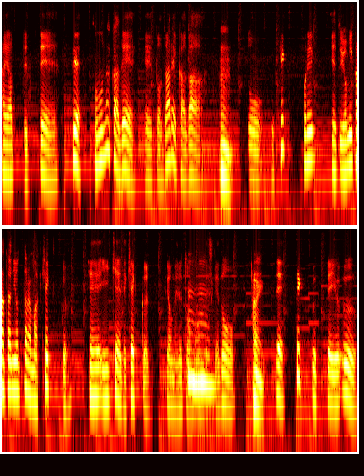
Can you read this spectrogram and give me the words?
流行ってって、でその中で、えっと誰かが、うん。とけこれ、えっと読み方によったら、まあ、ケック、KEK でケックって読めると思うんですけど、はい。で、ケックっていう、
